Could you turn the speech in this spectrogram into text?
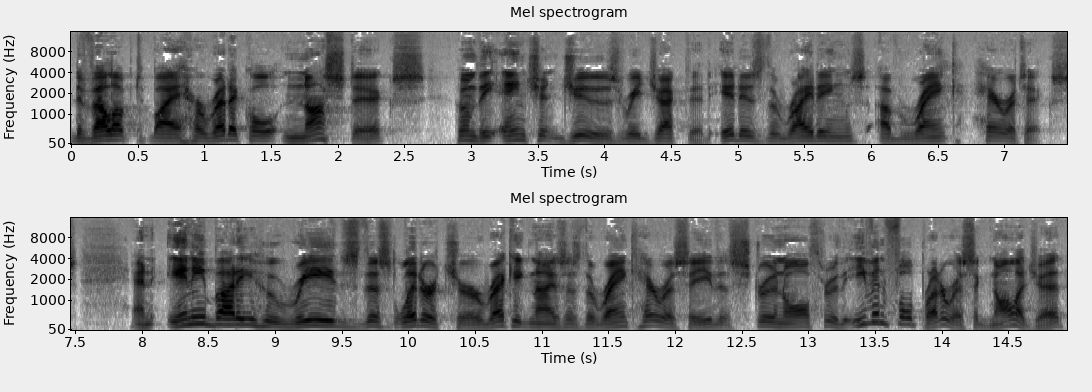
developed by heretical Gnostics whom the ancient Jews rejected. It is the writings of rank heretics. And anybody who reads this literature recognizes the rank heresy that's strewn all through. Even full preterists acknowledge it.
